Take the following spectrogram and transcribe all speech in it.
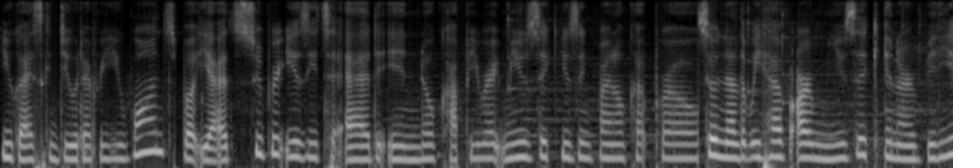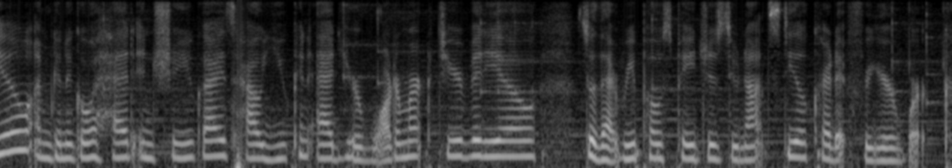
you guys can do whatever you want, but yeah, it's super easy to add in no copyright music using Final Cut Pro. So now that we have our music in our video, I'm gonna go ahead and show you guys how you can add your watermark to your video so that repost pages do not steal credit for your work.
